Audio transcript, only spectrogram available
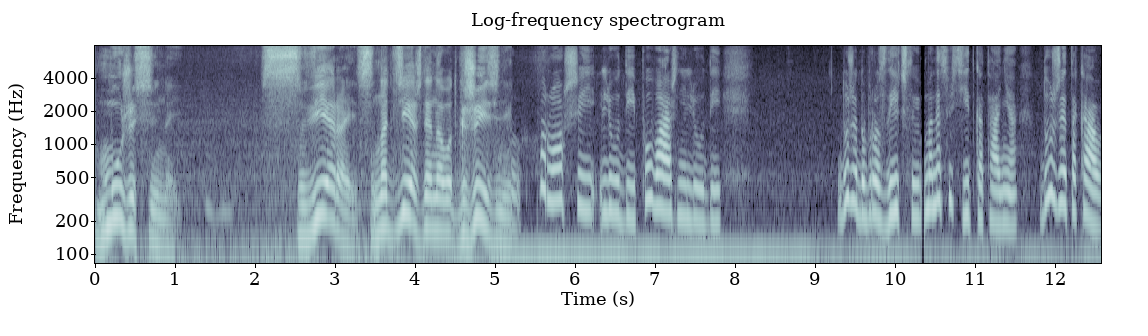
мужественный, с верой, с надеждой на вот к жизни. Хороші люди, поважні люди, дуже доброзичливі. У мене сусідка Таня, дуже така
